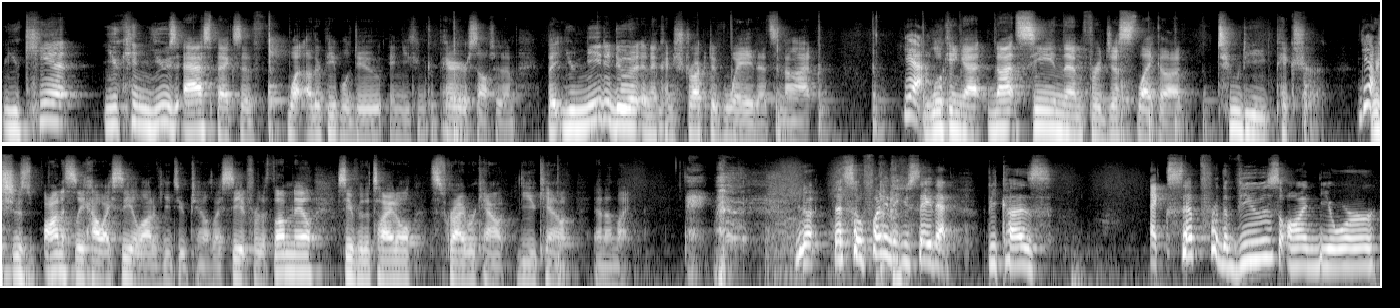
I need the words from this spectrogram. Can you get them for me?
you can't. You can use aspects of what other people do, and you can compare yourself to them. But you need to do it in a constructive way that's not yeah looking at, not seeing them for just like a 2D picture. Yeah. Which is honestly how I see a lot of YouTube channels. I see it for the thumbnail, see it for the title, subscriber count, view count, and I'm like, dang. You know, that's so funny that you say that because except for the views on your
